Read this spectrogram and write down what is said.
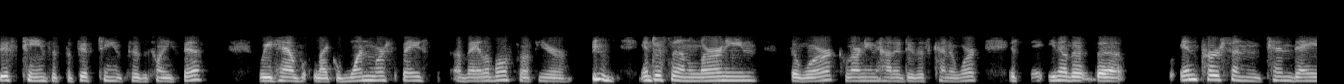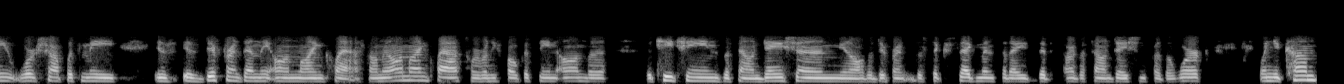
15th. It's the 15th through the 25th. We have like one more space available. So if you're interested in learning the work, learning how to do this kind of work, it's, you know, the, the in-person 10-day workshop with me is is different than the online class. On the online class, we're really focusing on the the teachings, the foundation, you know, the different the six segments that I that are the foundation for the work. When you come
